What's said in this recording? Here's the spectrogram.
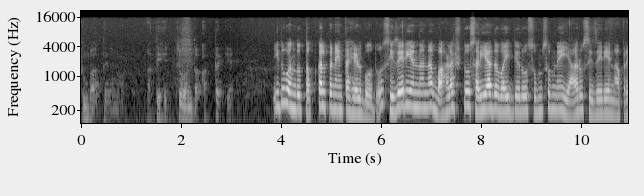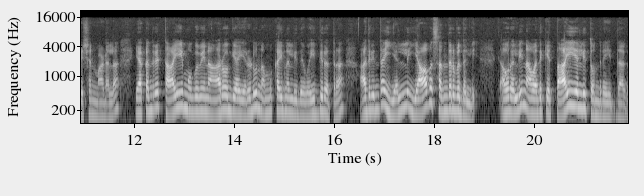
ತುಂಬ ಅತಿ ಹೆಚ್ಚು ಒಂದು ಇದು ಒಂದು ತಪ್ಪು ಕಲ್ಪನೆ ಅಂತ ಹೇಳ್ಬೋದು. ಸಿಜೇರಿಯನ್ನ ಬಹಳಷ್ಟು ಸರಿಯಾದ ವೈದ್ಯರು ಸುಮ್ಮ ಸುಮ್ಮನೆ ಯಾರೂ ಸಿಸೇರಿಯನ್ ಆಪರೇಷನ್ ಮಾಡಲ್ಲ. ಯಾಕಂದರೆ ತಾಯಿ ಮಗುವಿನ ಆರೋಗ್ಯ ಎರಡೂ ನಮ್ಮ ಕೈನಲ್ಲಿದೆ ವೈದ್ಯರ ಹತ್ರ. ಆದ್ದರಿಂದ ಎಲ್ಲಿ ಯಾವ ಸಂದರ್ಭದಲ್ಲಿ ಅವರಲ್ಲಿ ನಾವು ಅದಕ್ಕೆ ತಾಯಿಯಲ್ಲಿ ತೊಂದರೆ ಇದ್ದಾಗ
